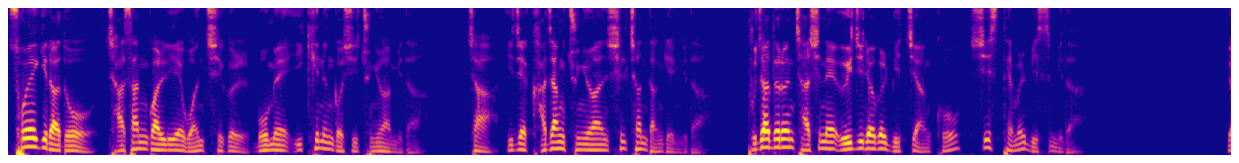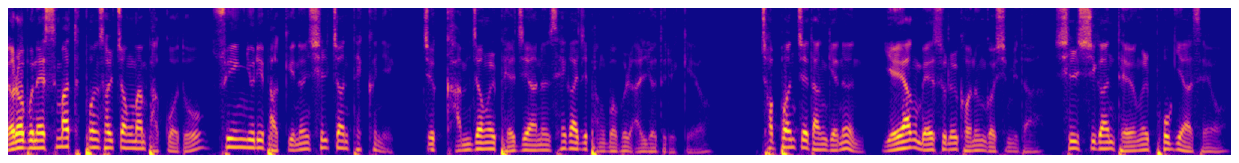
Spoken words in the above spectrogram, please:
소액이라도 자산 관리의 원칙을 몸에 익히는 것이 중요합니다. 자, 이제 가장 중요한 실천 단계입니다. 부자들은 자신의 의지력을 믿지 않고 시스템을 믿습니다. 여러분의 스마트폰 설정만 바꿔도 수익률이 바뀌는 실전 테크닉, 즉 감정을 배제하는 세 가지 방법을 알려드릴게요. 첫 번째 단계는 예약 매수를 거는 것입니다. 실시간 대응을 포기하세요.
